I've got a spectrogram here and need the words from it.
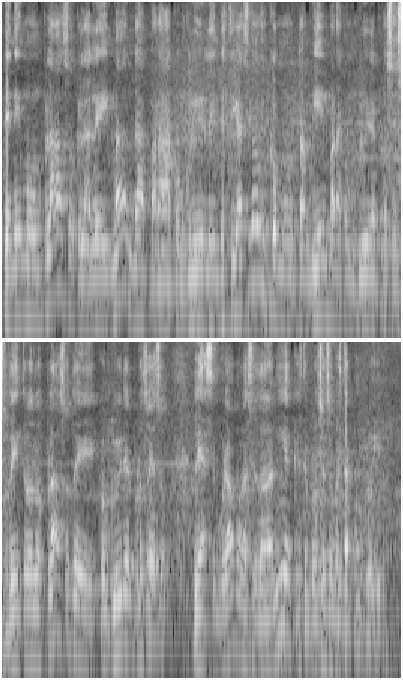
Tenemos un plazo que la ley manda para concluir la investigación y como también para concluir el proceso. Dentro de los plazos de concluir el proceso, le aseguramos a la ciudadanía que este proceso va a estar concluido.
